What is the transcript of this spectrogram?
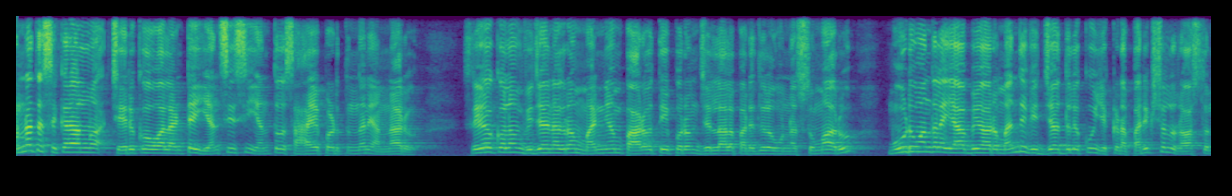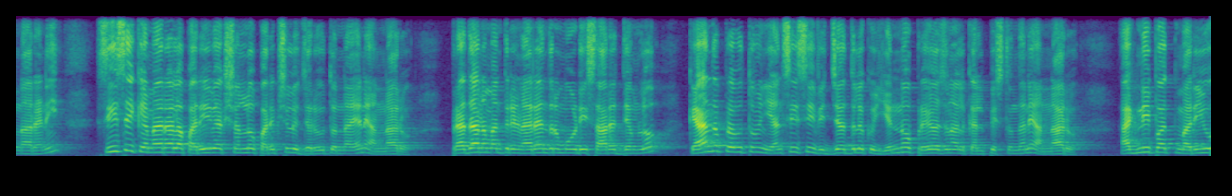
ఉన్నత శిఖరాలను చేరుకోవాలంటే ఎన్సీసీ ఎంతో సహాయపడుతుందని అన్నారు. శ్రీకాకుళం విజయనగరం మన్యం పార్వతీపురం జిల్లాల పరిధిలో ఉన్న సుమారు మూడు వందల యాభై ఆరు మంది విద్యార్థులకు ఇక్కడ పరీక్షలు రాస్తున్నారని సీసీ కెమెరాల పర్యవేక్షణలో పరీక్షలు జరుగుతున్నాయని అన్నారు. ప్రధానమంత్రి నరేంద్ర మోడీ సారథ్యంలో కేంద్ర ప్రభుత్వం ఎన్సీసీ విద్యార్థులకు ఎన్నో ప్రయోజనాలు కల్పిస్తుందని అన్నారు. అగ్నిపత్ మరియు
